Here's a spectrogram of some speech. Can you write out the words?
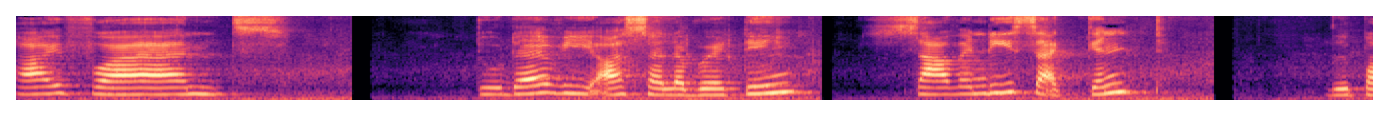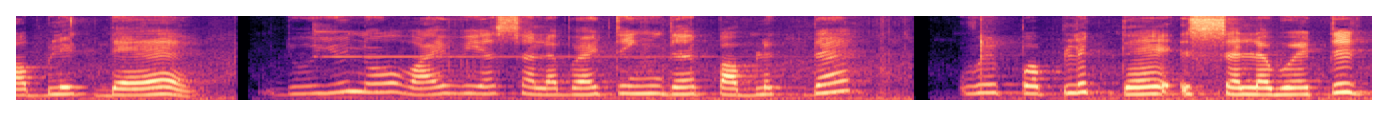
Hi friends. Today we are celebrating 72nd Republic Day. Do you know why we are celebrating the Republic Day? Republic Day is celebrated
